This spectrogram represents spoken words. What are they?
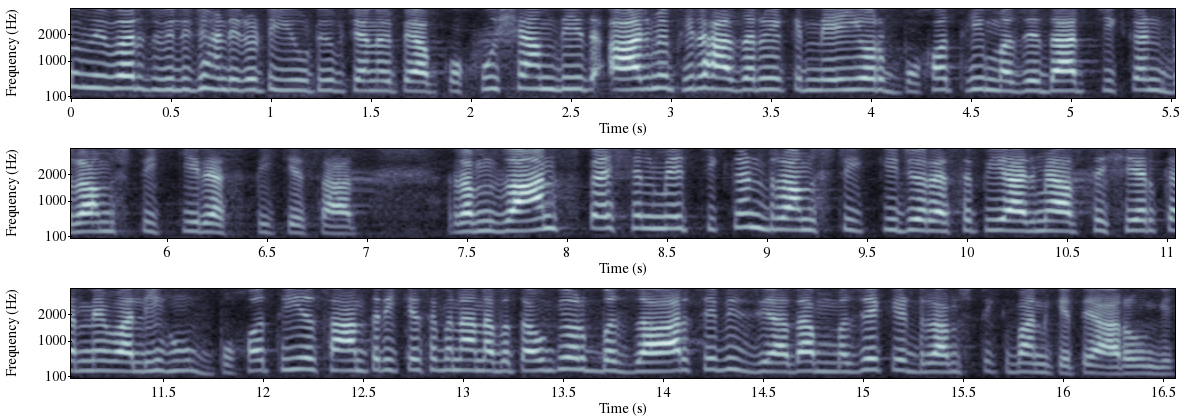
वीवर्स विलेज हांडी रोटी यूट्यूब चैनल पे आपको खुश आमदीद। आज मैं फिर हाज़िर हूँ एक नई और बहुत ही मज़ेदार चिकन ड्रम स्टिक की रेसिपी के साथ। रमज़ान स्पेशल में चिकन ड्रम स्टिक की जो रेसिपी आज मैं आपसे शेयर करने वाली हूँ, बहुत ही आसान तरीके से बनाना बताऊँगी और बाज़ार से भी ज़्यादा मज़े के ड्रम स्टिक बन के तैयार होंगे।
